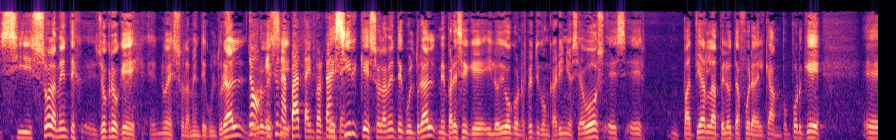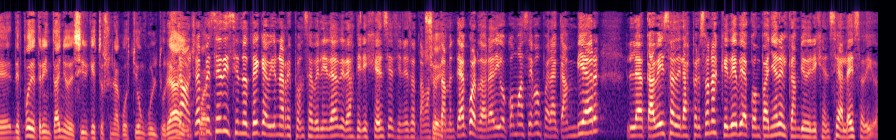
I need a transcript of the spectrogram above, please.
si, solamente, yo creo que eh, no es solamente cultural. No, creo que es una pata importante. Decir que es solamente cultural, me parece que, y lo digo con respeto y con cariño hacia vos, es patear la pelota fuera del campo, porque eh, después de 30 años decir que esto es una cuestión cultural. No, yo empecé diciéndote que había una responsabilidad de las dirigencias y en eso estamos totalmente de acuerdo. Ahora digo, ¿cómo hacemos para cambiar la cabeza de las personas que debe acompañar el cambio dirigencial? A eso digo.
